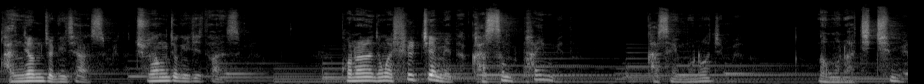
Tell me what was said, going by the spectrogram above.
관념적이지 않습니다. 추상적이지도 않습니다. 고난은 정말 실제입니다. 가슴 파입니다. 가슴이 무너집니다. 너무나 지칩니다.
